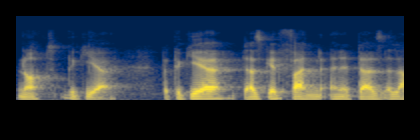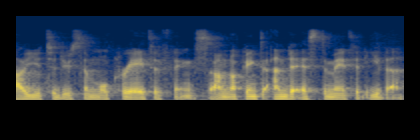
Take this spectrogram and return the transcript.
not the gear. But the gear does get fun and it does allow you to do some more creative things. So I'm not going to underestimate it either.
